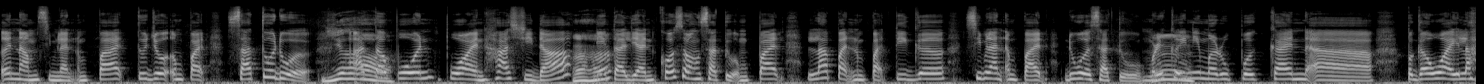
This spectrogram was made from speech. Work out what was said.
694 7412 yeah. ataupun puan Hashida uh-huh. di talian 014 8439421. Mereka hmm. ini merupakan uh, pegawai lah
